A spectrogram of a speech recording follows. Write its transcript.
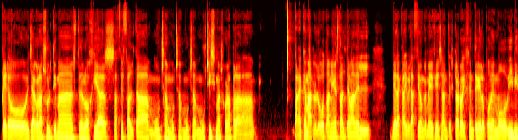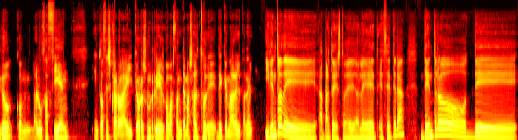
Pero ya con las últimas tecnologías hace falta muchas, muchas, muchas, muchísimas horas para, para quemarlo. Luego también está el tema de la calibración que me decíais antes. Claro, hay gente que lo pone en modo vívido con la luz a 100 y entonces, claro, ahí corres un riesgo bastante más alto de, quemar el panel. Y dentro de, aparte de esto, ¿eh? de OLED, etcétera, dentro de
